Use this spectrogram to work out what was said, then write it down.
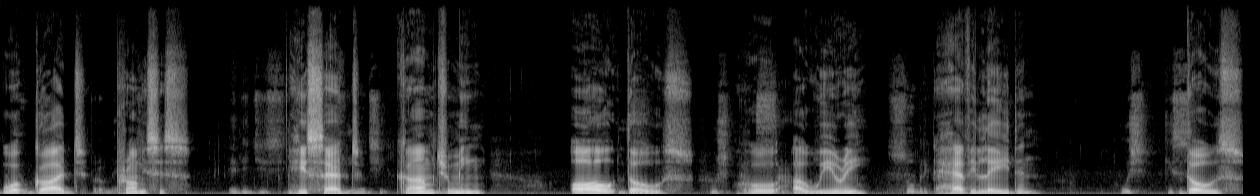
what God promises. He said, Come to me, all those who are weary, heavy laden, those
